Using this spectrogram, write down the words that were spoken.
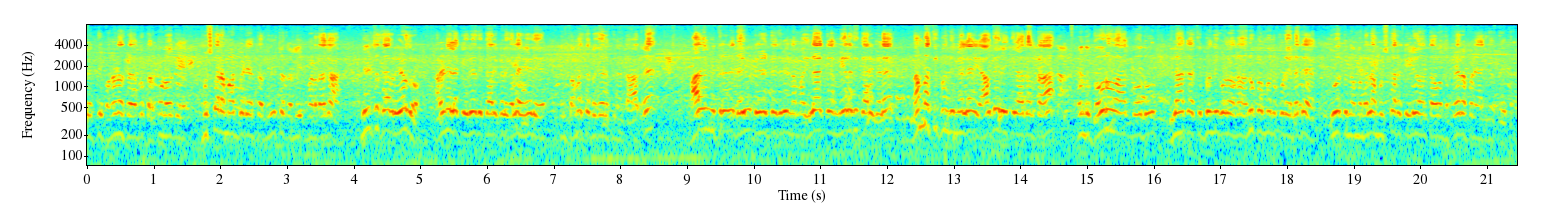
ವ್ಯಕ್ತಿ ಪೊನ್ನಣ್ಣ ಸಾಹೇಬರು ಕರ್ಕೊಂಡೋಗಿ ಮುಷ್ಕರ ಮಾಡಬೇಡಿ ಅಂತ ಮಿನಿಸ್ಟರ್ ಹತ್ರ ಮೀಟ್ ಮಾಡಿದಾಗ ಮಿನಿಸ್ಟರ್ ಸಾಹೇಬರು ಹೇಳಿದ್ರು, ಅರಣ್ಯ ಇಲಾಖೆ ಹಿರಿಯ ಅಧಿಕಾರಿಗಳಿಗೆಲ್ಲ ಹೇಳಿ, ನಿಮ್ಮ ಸಮಸ್ಯೆ ಬಗೆಹರಿಸ್ತೀನಿ ಅಂತ. ಆದರೆ ಮಾಧ್ಯಮ ಮಿತ್ರರೇ ದಯವಿಟ್ಟು ಹೇಳ್ತಾ ಇದ್ದೀವಿ ನಮ್ಮ ಇಲಾಖೆಯ ಮೇಲಧಿಕಾರಿಗಳೇ ನಮ್ಮ ಸಿಬ್ಬಂದಿ ಮೇಲೆ ಯಾವುದೇ ರೀತಿಯಾದಂತಹ ಒಂದು ಗೌರವ ಆಗ್ಬೋದು ಇಲಾಖಾ ಸಿಬ್ಬಂದಿಗಳು ಅನ್ನೋ ಅನುಕಂಪನೂ ಕೂಡ ಇಲ್ಲದೆ ಇವತ್ತು ನಮ್ಮನ್ನೆಲ್ಲ ಮುಷ್ಕರಕ್ಕೆ ಇಳಿಯುವಂಥ ಒಂದು ಪ್ರೇರೇಪಣೆ ಆಗಿದೆ ಸ್ನೇಹಿತರೆ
